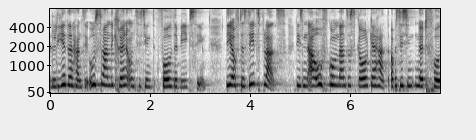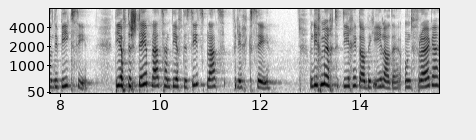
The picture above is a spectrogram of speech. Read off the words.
Lieder haben sie auswendig können und sie sind voll dabei gewesen. Die auf dem Sitzplatz, die sind auch aufgekommen, wenn es ein Goal gegeben hat, aber sie sind nicht voll dabei gewesen. Die auf dem Stehplatz haben die auf dem Sitzplatz vielleicht gesehen. Und ich möchte dich heute Abend einladen und fragen,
